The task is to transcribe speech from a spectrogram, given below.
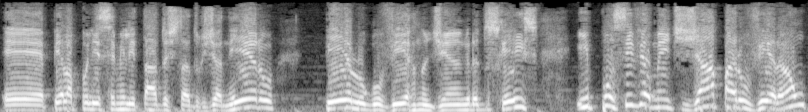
é, pela Polícia Militar do Estado do Rio de Janeiro, pelo governo de Angra dos Reis e possivelmente já para o verão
